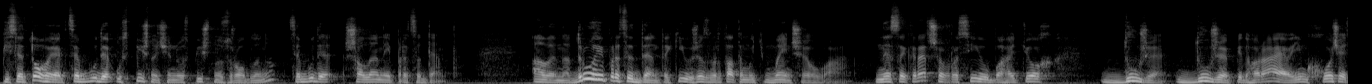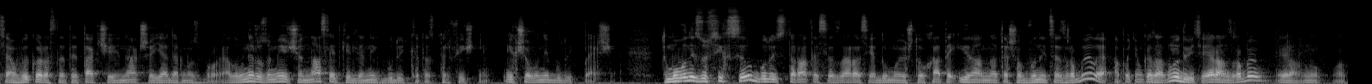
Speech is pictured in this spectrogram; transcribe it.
Після того, як це буде успішно чи неуспішно зроблено, це буде шалений прецедент. Але на другий прецедент, який вже звертатимуть менше уваги. Не секрет, що в Росії у багатьох дуже дуже підгорає, їм хочеться використати так чи інакше ядерну зброю. Але вони розуміють, що наслідки для них будуть катастрофічні, якщо вони будуть перші. Тому вони з усіх сил будуть старатися зараз, я думаю, штовхати Іран на те, щоб вони це зробили, а потім казати: ну дивіться, Іран зробив, Іран, ну от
